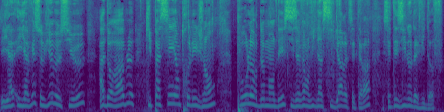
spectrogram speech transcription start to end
il y, avait ce vieux monsieur adorable qui passait entre les gens pour leur demander s'ils avaient envie d'un cigare, etc. Et C'était Zino Davidoff.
